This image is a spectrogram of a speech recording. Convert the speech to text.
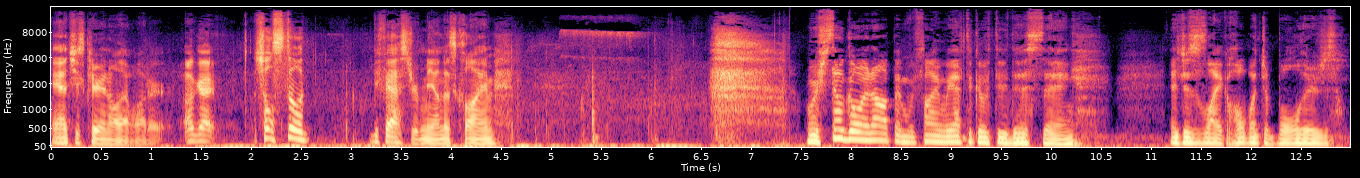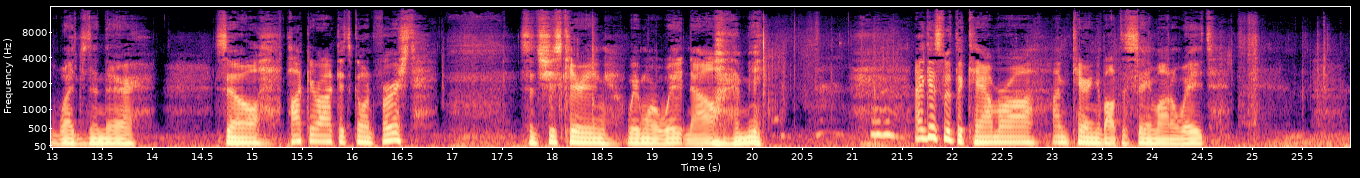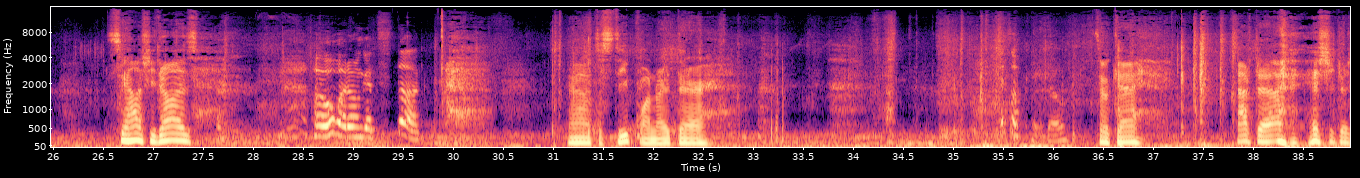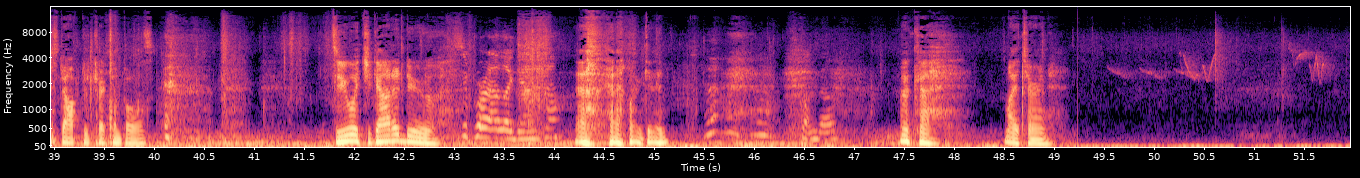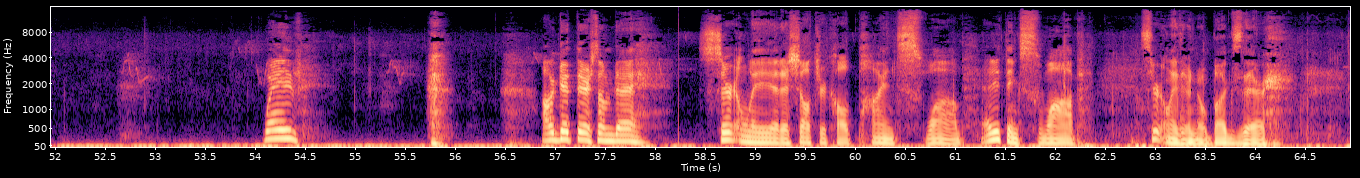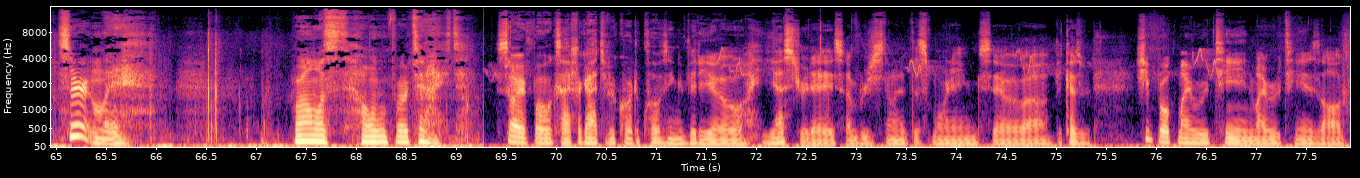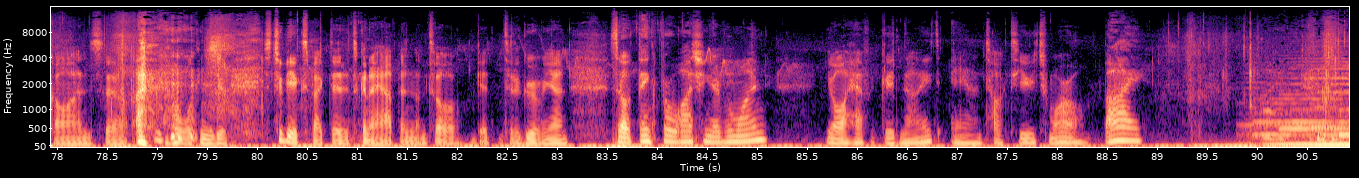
And she's carrying all that water. Okay. She'll still be faster than me on this climb. We're still going up and we find we have to go through this thing. It's just like a whole bunch of boulders wedged in there. So Pocket Rocket's going first. Since she's carrying way more weight now than me. I guess with the camera, I'm carrying about the same amount of weight. See how she does. I hope I don't get stuck. Yeah, it's a steep one right there. It's okay though. It's okay. After she just dropped her trekking poles. Do what you gotta do. Super elegant, huh? Elegant. Okay, my turn. Wave. I'll get there someday. Certainly at a shelter called Pine Swamp. Anything swamp. Certainly there are no bugs there. Certainly. We're almost home for tonight. Sorry folks, I forgot to record a closing video yesterday, so I'm just doing it this morning. So, uh, because she broke my routine, my routine is all gone, so what can you do? It's to be expected, it's gonna happen until we get into the groove again. So thanks for watching everyone. You all have a good night and talk to you tomorrow. Bye. Bye.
